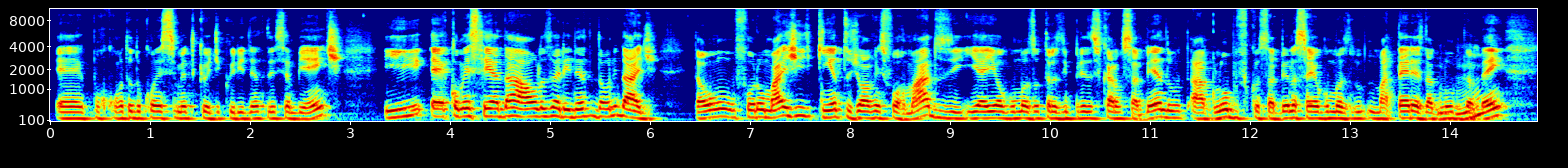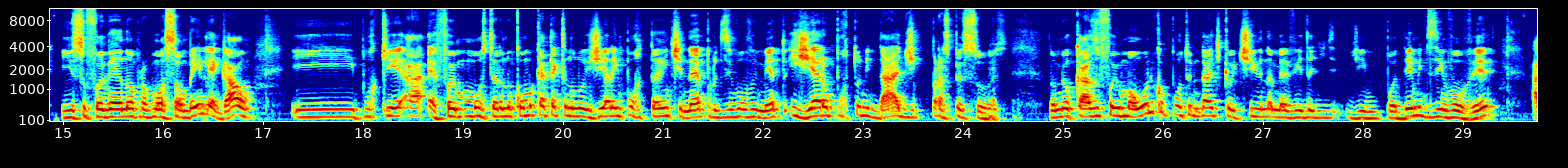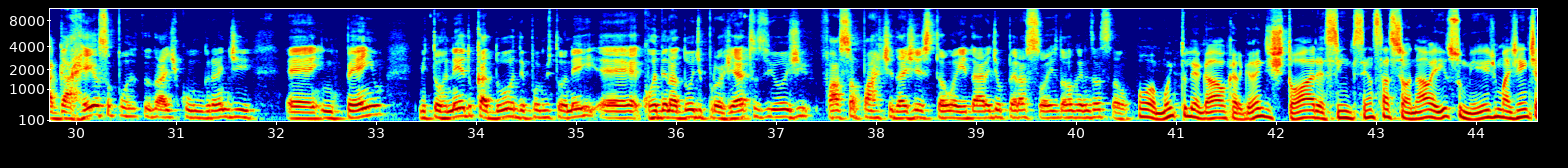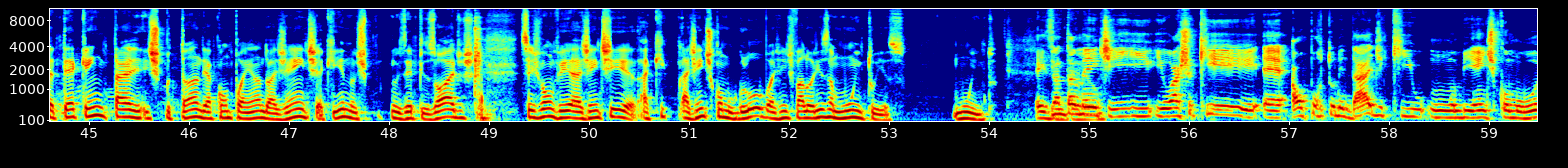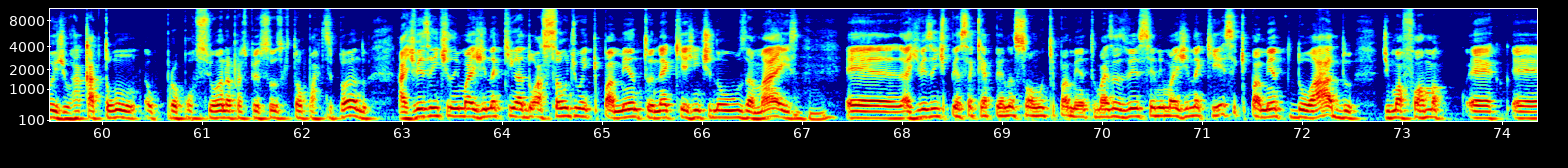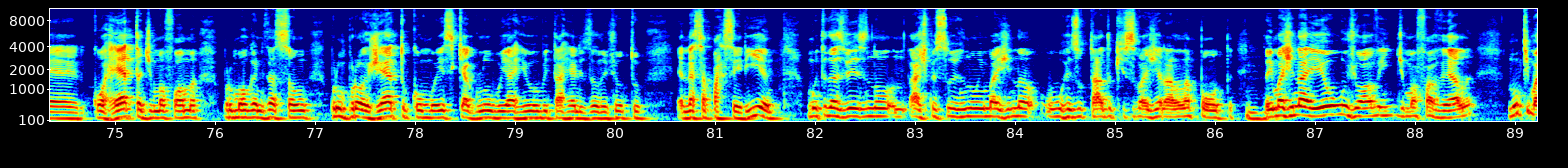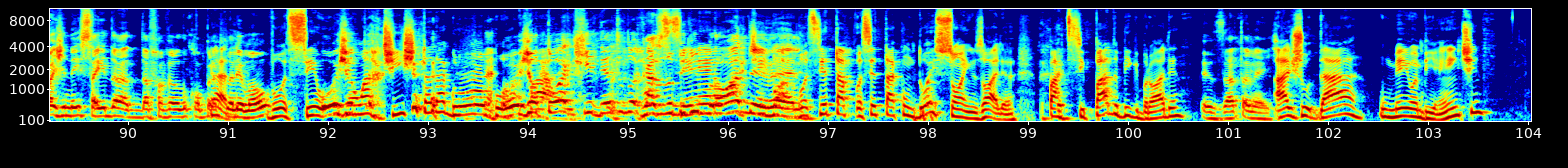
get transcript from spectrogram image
é, por conta do conhecimento que eu adquiri dentro desse ambiente e é, comecei a dar aulas ali dentro da unidade. Então, foram mais de 500 jovens formados e, e, aí algumas outras empresas ficaram sabendo, a Globo ficou sabendo, saiu algumas matérias da Globo uhum. também. E isso foi ganhando uma promoção bem legal e porque a, é, foi mostrando como que a tecnologia é importante né, para o desenvolvimento e gera oportunidade para as pessoas. No meu caso, foi uma única oportunidade que eu tive na minha vida de, de poder me desenvolver. Agarrei essa oportunidade com um grande é, empenho me tornei educador, depois me tornei é, coordenador de projetos e hoje faço a parte da gestão aí da área de operações da organização. Pô, muito legal, cara. Grande história, assim, sensacional, é isso mesmo. A gente, até quem está escutando e acompanhando a gente aqui nos, nos episódios, vocês vão ver, a gente, aqui, a gente como Globo, a gente valoriza muito isso. Muito. Exatamente, e, e, eu acho que é, a oportunidade que um ambiente como hoje, o Hackathon, proporciona para as pessoas que estão participando, às vezes a gente não imagina que a doação de um equipamento né, que a gente não usa mais, uhum. é, às vezes a gente pensa que é apenas só um equipamento, mas às vezes você não imagina que esse equipamento doado de uma forma é, é, correta, de uma forma para uma organização, para um projeto como esse que a Globo e a Reurb está realizando junto é, nessa parceria, muitas das vezes não, as pessoas não imaginam o resultado que isso vai gerar lá na ponta. Uhum. Então imagina eu, um jovem de uma favela, nunca imaginei sair da, da favela do Complexo Cara, do Alemão. Você hoje, hoje é um artista da Globo. hoje rapaz. eu tô aqui dentro da casa você do Big Brother, é um velho. Você tá, você tá com dois sonhos, olha, participar do Big Brother. Exatamente. Ajudar o meio ambiente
